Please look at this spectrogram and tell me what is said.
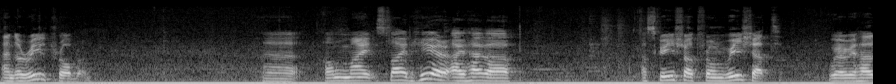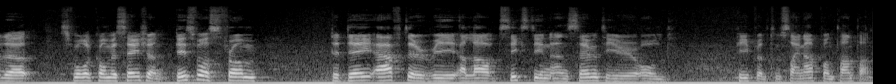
and a real problem. Uh, on my slide here I have a, a screenshot from WeChat where we had a small conversation. This was from the day after we allowed 16 and 70 year old people to sign up on Tantan.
